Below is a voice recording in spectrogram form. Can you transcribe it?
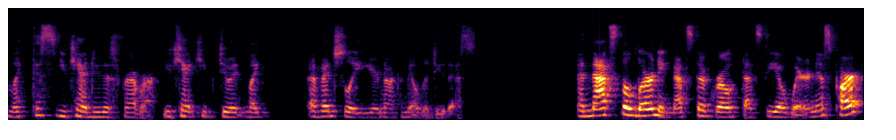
I'm like, "This you can't do this forever. You can't keep doing like eventually you're not going to be able to do this." And that's the learning, that's the growth, that's the awareness part.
